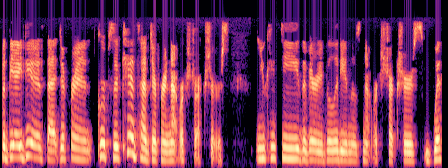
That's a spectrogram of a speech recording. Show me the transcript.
But the idea is that different groups of kids have different network structures you can see the variability in those network structures with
